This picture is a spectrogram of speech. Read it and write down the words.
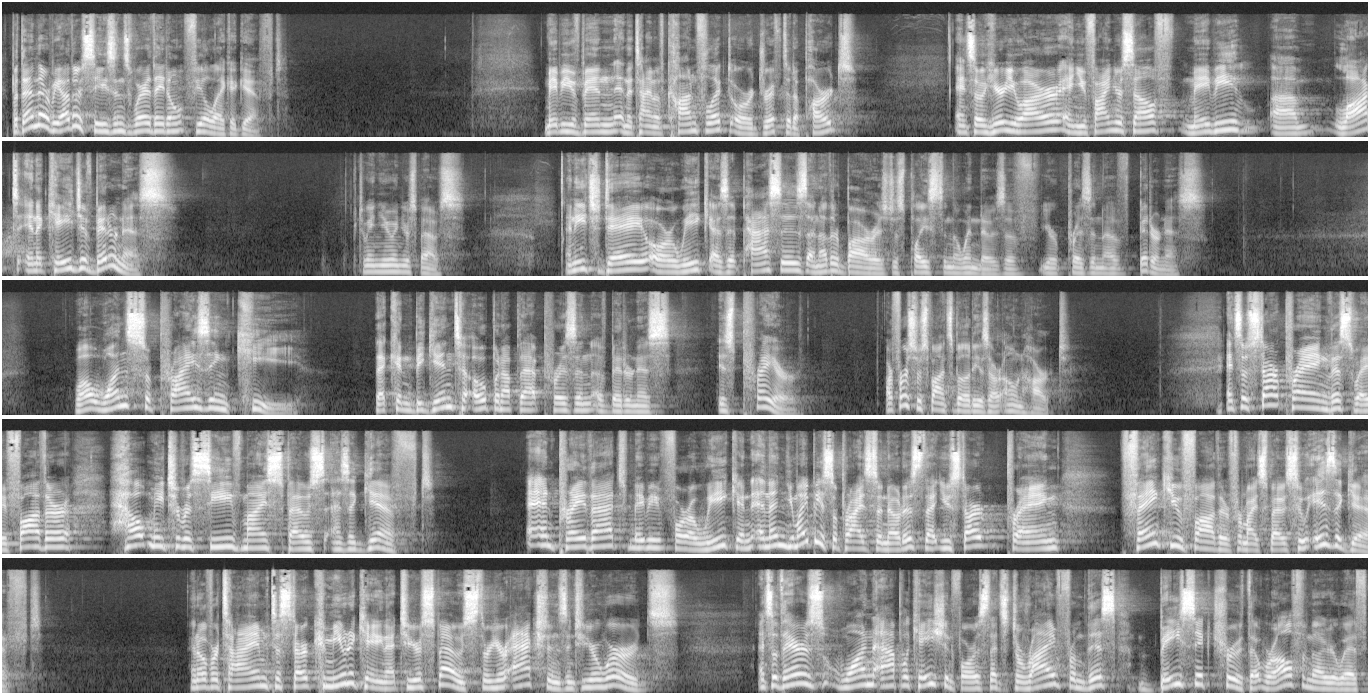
But then there'll be other seasons where they don't feel like a gift. Maybe you've been in a time of conflict or drifted apart. And so here you are, and you find yourself maybe um, locked in a cage of bitterness between you and your spouse. And each day or week as it passes, another bar is just placed in the windows of your prison of bitterness. Well, one surprising key that can begin to open up that prison of bitterness is prayer. Our first responsibility is our own heart. And so start praying this way Father, help me to receive my spouse as a gift and pray that maybe for a week. And, and then you might be surprised to notice that you start praying, Thank you, Father, for my spouse who is a gift. And over time, to start communicating that to your spouse through your actions and to your words. And so there's one application for us that's derived from this basic truth that we're all familiar with.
